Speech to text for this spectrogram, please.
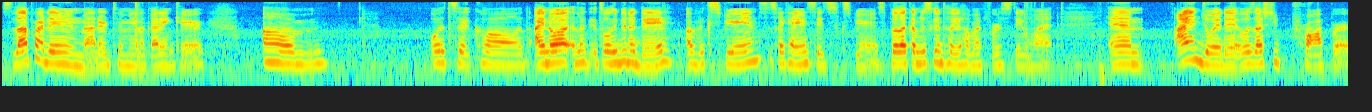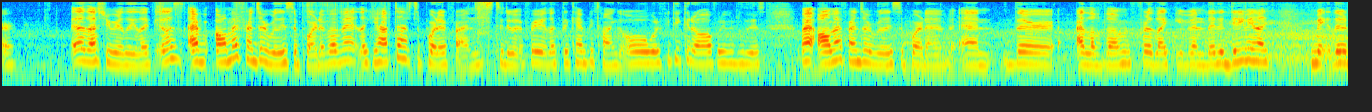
So that part didn't even matter to me. Like I didn't care. Um, what's it called? I know like it's only been a day of experience, so I can't even say it's experience. But like I'm just gonna tell you how my first day went, and I enjoyed it. It was actually proper it was actually really like it was I've, all my friends are really supportive of it. Like you have to have supportive friends to do it for you. Like they can't be telling you oh what if you take it off? What if you do this? My all my friends are really supportive and they're i love them for like even they didn't even like make they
